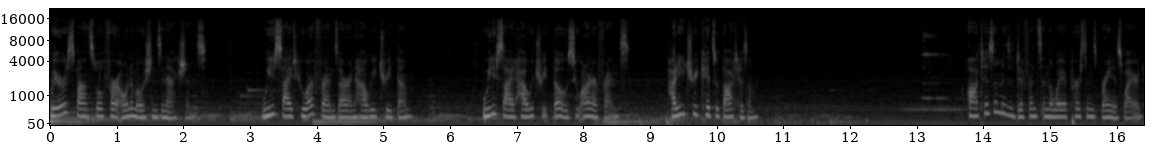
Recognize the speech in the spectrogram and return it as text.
We are responsible for our own emotions and actions. We decide who our friends are and how we treat them. We decide how we treat those who aren't our friends. How do you treat kids with autism? Autism is a difference in the way a person's brain is wired.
